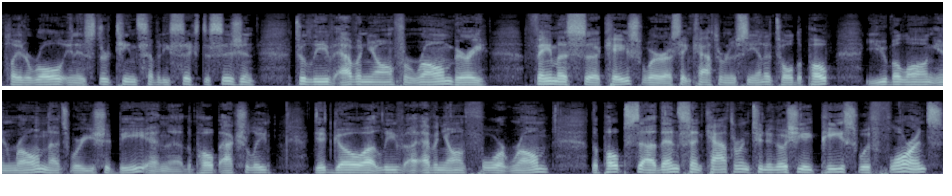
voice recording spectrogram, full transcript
played a role in his 1376 decision to leave Avignon for Rome. Very famous uh, case where uh, St. Catherine of Siena told the Pope, You belong in Rome, that's where you should be. And uh, the Pope actually did go uh, leave Avignon for Rome. The popes uh, then sent Catherine to negotiate peace with Florence.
